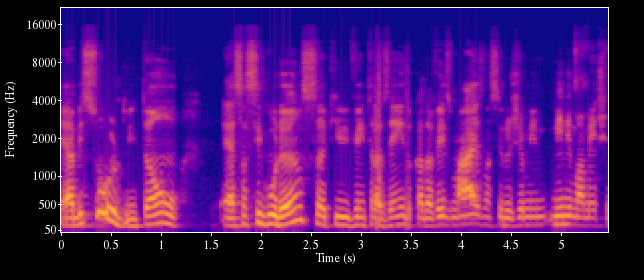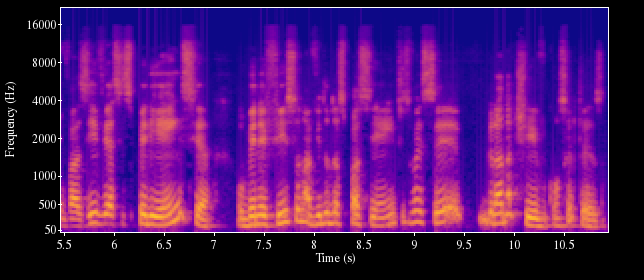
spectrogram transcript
é absurdo. Então, essa segurança que vem trazendo cada vez mais na cirurgia minimamente invasiva e essa experiência, o benefício na vida das pacientes vai ser gradativo, com certeza.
